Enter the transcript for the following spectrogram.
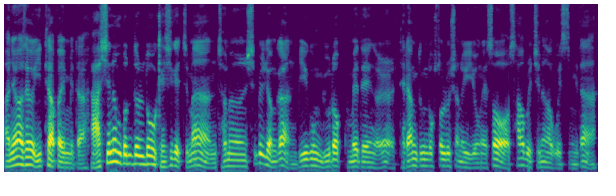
안녕하세요. 이태 아빠입니다. 아시는 분들도 계시겠지만 저는 11년간 미국 유럽 구매 대행을 대량 등록 솔루션을 이용해서 사업을 진행하고 있습니다.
